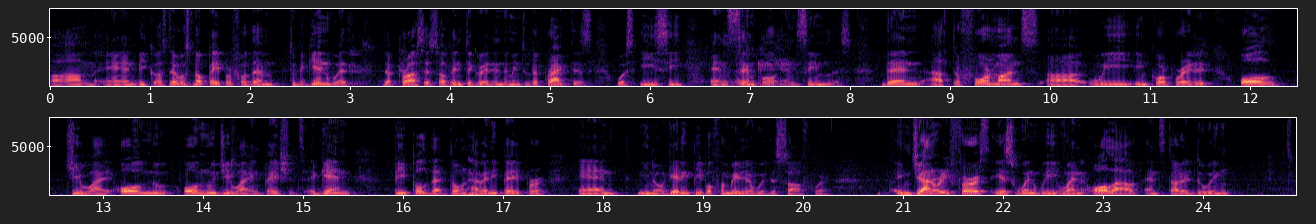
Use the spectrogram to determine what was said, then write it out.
Um, and because there was no paper for them to begin with, the process of integrating them into the practice was easy and simple and seamless. Then after four months, uh, we incorporated all GY, all new, all new GYN patients. Again, people that don't have any paper and you know, getting people familiar with the software. In January 1st is when we went all out and started doing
